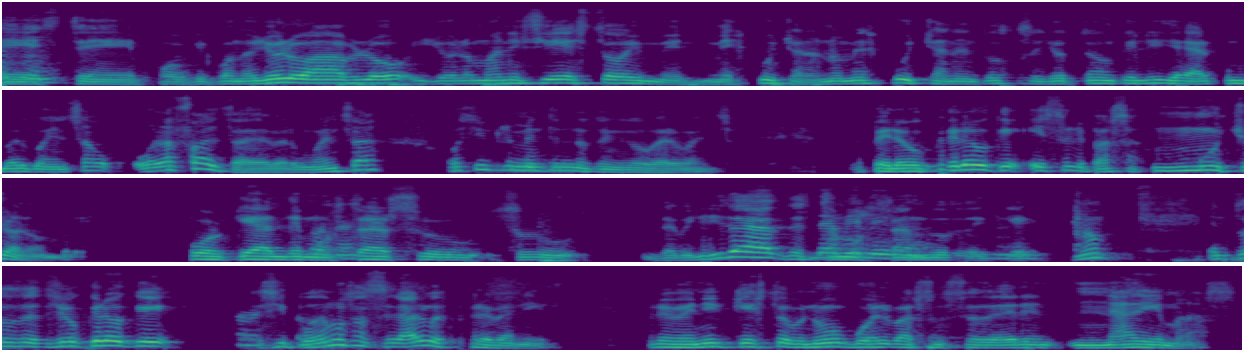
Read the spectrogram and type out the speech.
Este, porque cuando yo lo hablo y yo lo manifiesto y me, me, escuchan o no me escuchan, entonces yo tengo que lidiar con vergüenza o, la falta de vergüenza o simplemente no tengo vergüenza. Pero creo que eso le pasa mucho al hombre, porque al demostrar su, su, debilidad está mostrando de que, ¿no? Entonces yo creo que si podemos hacer algo es prevenir, prevenir que esto no vuelva a suceder en nadie más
